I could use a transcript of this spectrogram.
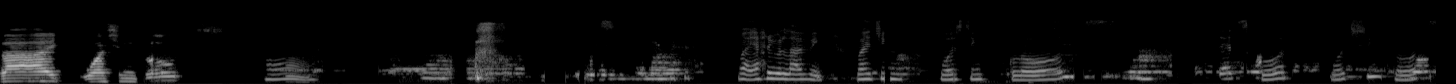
Like washing clothes. Oh. Why are you laughing? Watching washing clothes. That's good. Washing clothes.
